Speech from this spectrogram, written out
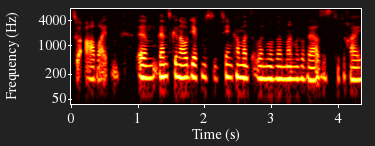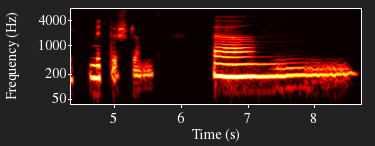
zu arbeiten. Ähm, ganz genau diagnostizieren kann man es aber nur, wenn man reverses T3 mitbestimmt. Ähm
